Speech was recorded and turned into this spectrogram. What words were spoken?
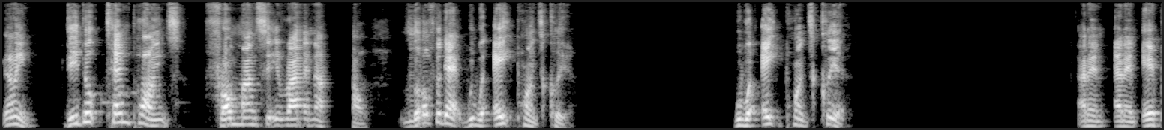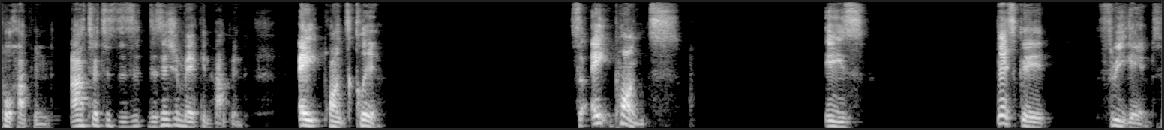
You know I mean? Deduct 10 points from Man City right now. Don't forget, we were eight points clear. We were eight points clear. And then and then April happened. Arteta's decision making happened. Eight points clear. So eight points is basically three games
